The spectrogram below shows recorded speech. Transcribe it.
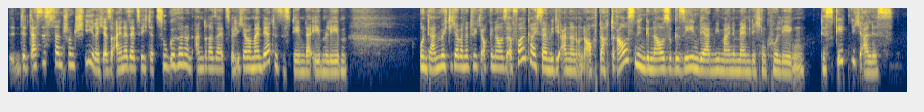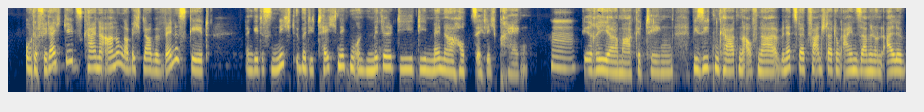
Das ist dann schon schwierig. Also einerseits will ich dazugehören und andererseits will ich aber mein Wertesystem da eben leben. Und dann möchte ich aber natürlich auch genauso erfolgreich sein wie die anderen und auch nach draußen hin genauso gesehen werden wie meine männlichen Kollegen. Das geht nicht alles. Oder vielleicht geht's, keine Ahnung, aber ich glaube, wenn es geht, dann geht es nicht über die Techniken und Mittel, die die Männer hauptsächlich prägen. Hm. Guerilla-Marketing, Visitenkarten auf einer Netzwerkveranstaltung einsammeln und alle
